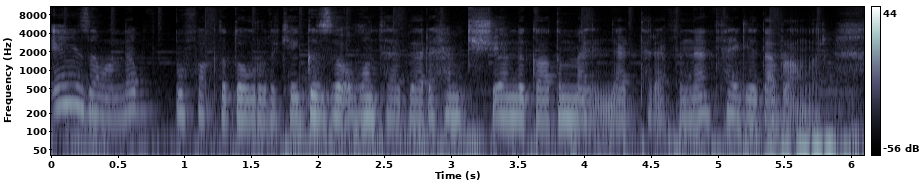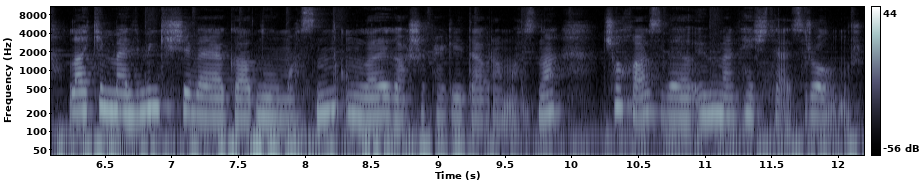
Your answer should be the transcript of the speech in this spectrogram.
Eyni zamanda bu fakt da doğrudur ki, qız və oğlan tələbələri həm kişi, həm də qadın müəllimlər tərəfindən fərqli davranılır. Lakin müəllimin kişi və ya qadın olmasının onlara qarşı fərqli davranmasına çox az və ya ümumən heç təsiri olmur.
